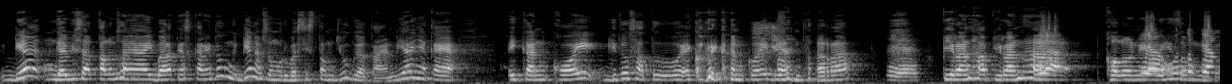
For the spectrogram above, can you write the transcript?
dia nggak bisa kalau misalnya ibaratnya sekarang itu dia nggak bisa merubah sistem juga kan. Dia hanya kayak ikan koi gitu satu ekor ikan koi di antara iya piranha piranha Iya. kolonialisme Ya, untuk gitu yang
